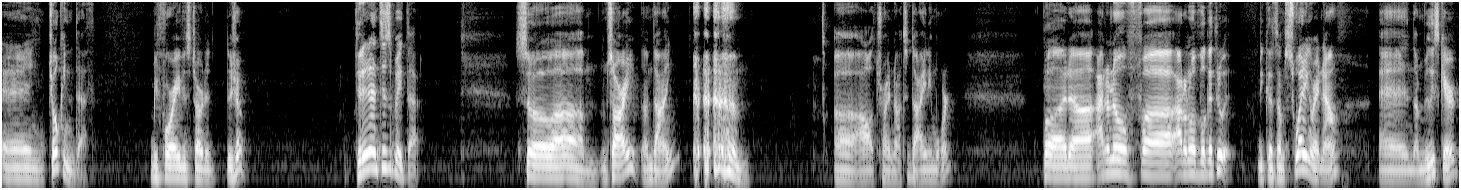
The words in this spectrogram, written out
and choking to death before I even started the show. Didn't anticipate that. So um, I'm sorry, I'm dying. uh, I'll try not to die anymore. But uh, I don't know if uh, I don't know if we'll get through it because I'm sweating right now and I'm really scared,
